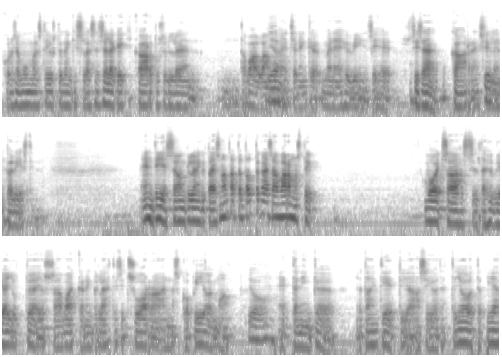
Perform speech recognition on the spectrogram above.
kun se mun mielestä just jotenkin sillä se selkäkin kaartu silleen mm, tavallaan, Joo. että se niin menee hyvin siihen sisäkaareen silleen pöljästi. En tiedä, se on kyllä, niin kuin, tai sanotaan, että totta kai sä varmasti voit saada siltä hyviä juttuja, jos sä vaikka niin lähtisit suoraan ennäs kopioimaan, Joo. että niin jotain tiettyjä asioita, että joo, että pidä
